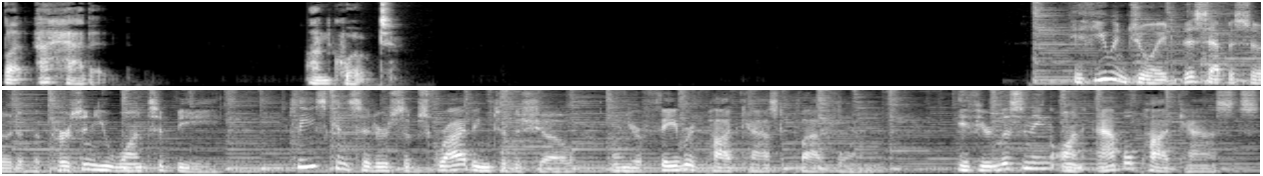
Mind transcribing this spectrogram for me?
but a habit. Unquote. If you enjoyed this episode of The Person You Want to Be, please consider subscribing to the show on your favorite podcast platform. If you're listening on Apple Podcasts,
